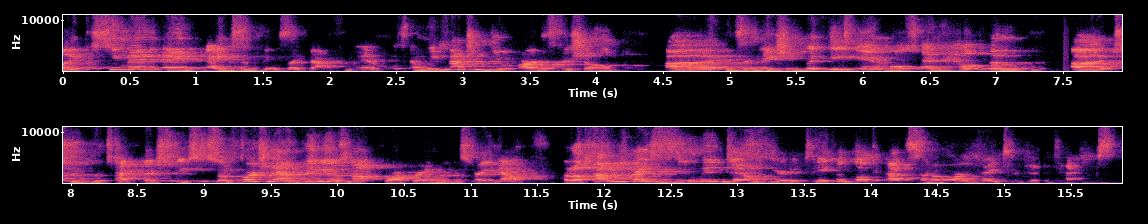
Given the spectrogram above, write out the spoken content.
like semen and eggs and things like that from animals. And we can actually do artificial uh, insemination with these animals and help them uh, to protect their species. So unfortunately, our video is not cooperating with us right now, but I'll have you guys zoom in down here to take a look at some of our nitrogen tanks.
